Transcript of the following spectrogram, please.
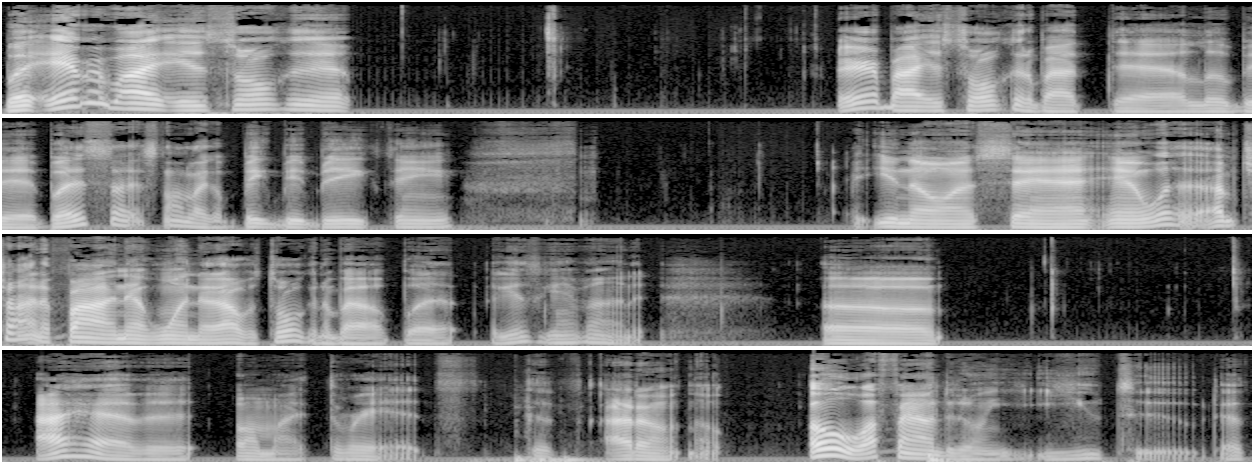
but everybody is talking. Everybody is talking about that a little bit, but it's it's not like a big, big, big thing. You know what I'm saying? And what I'm trying to find that one that I was talking about, but I guess I can't find it. Uh, I have it on my threads because I don't know. Oh, I found it on YouTube. That's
